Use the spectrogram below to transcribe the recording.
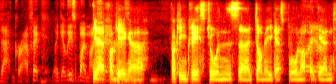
that graphic, like at least by my Yeah, standards. fucking uh, fucking Grace Jones uh, dummy gets blown up Oh, at the end.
